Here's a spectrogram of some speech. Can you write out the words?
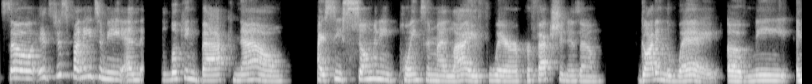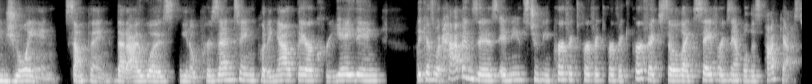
So it's just funny to me. And looking back now, I see so many points in my life where perfectionism got in the way of me enjoying something that I was, you know, presenting, putting out there, creating. Because what happens is it needs to be perfect, perfect, perfect, perfect. So, like, say, for example, this podcast,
